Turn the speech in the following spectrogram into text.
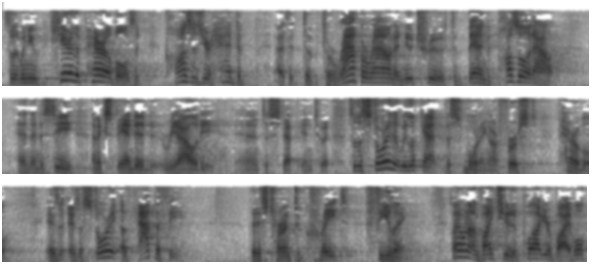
So that when you hear the parables, it causes your head to, uh, to, to, to wrap around a new truth, to bend, to puzzle it out, and then to see an expanded reality and to step into it. So the story that we look at this morning, our first parable, is, is a story of apathy that is turned to great feeling. So I want to invite you to pull out your Bible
